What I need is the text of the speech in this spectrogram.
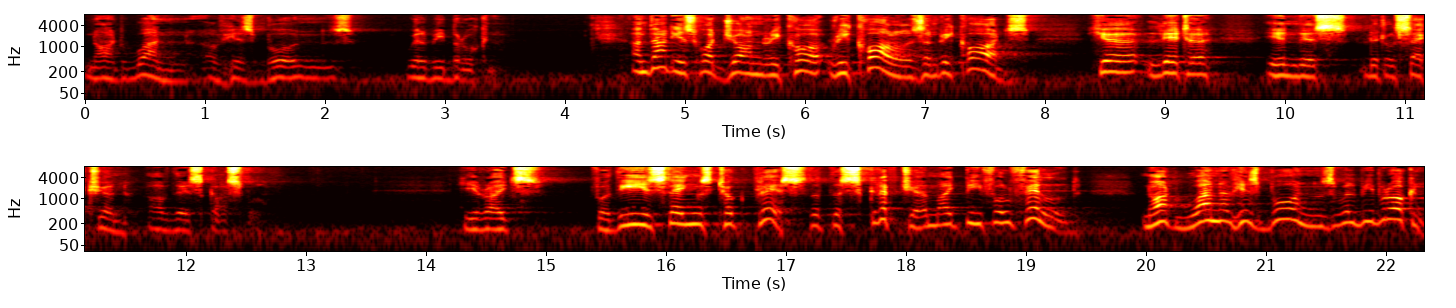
not one of his bones will be broken. And that is what John recall, recalls and records here later in this little section of this gospel. He writes, For these things took place that the scripture might be fulfilled. Not one of his bones will be broken.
